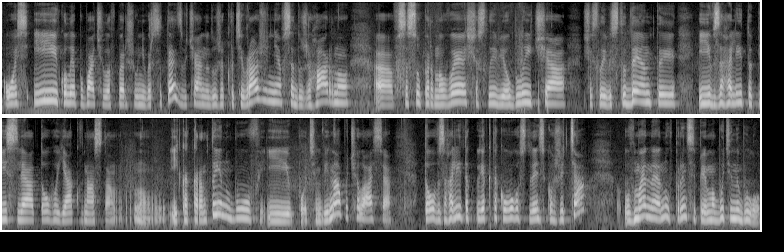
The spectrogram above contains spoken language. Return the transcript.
Ось і коли я побачила вперше університет, звичайно, дуже круті враження, все дуже гарно, е, все супер нове, щасливі обличчя, щасливі студенти. І взагалі-то після того, як в нас там ну і карантин був, і потім війна почалася, то взагалі так як такового студентського життя в мене, ну, в принципі, мабуть, і не було.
